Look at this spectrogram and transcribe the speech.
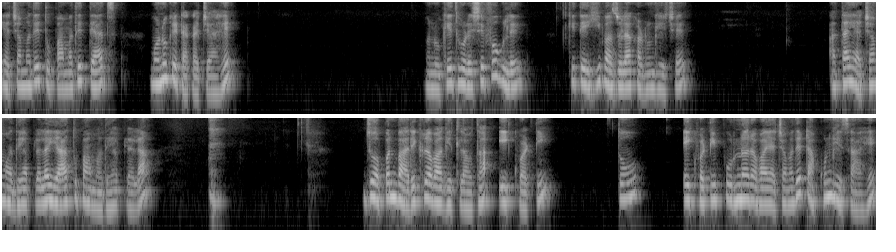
याच्यामध्ये तुपामध्ये त्याच मनुके टाकायचे आहेत मनुके थोडेसे फुगले की तेही बाजूला काढून घ्यायचे. आहेत आता याच्यामध्ये आपल्याला या तुपामध्ये आपल्याला जो आपण बारीक रवा घेतला होता एक वाटी तो एक वाटी पूर्ण रवा याच्यामध्ये टाकून घ्यायचा आहे.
